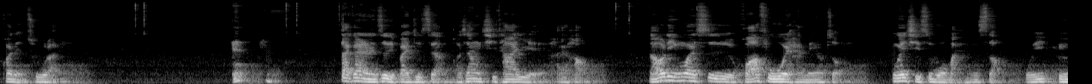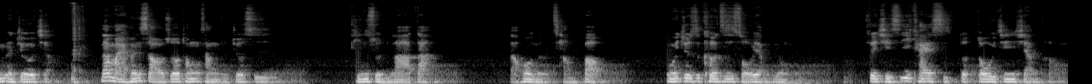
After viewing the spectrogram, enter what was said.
快点出来。大概呢，这礼拜就这样，好像其他也还好。然后另外是华福我也还没有走，因为其实我买很少，我原本就有讲，那买很少的时候，通常你就是停损拉大，然后呢长报，因为就是克制手痒用的，所以其实一开始都都已经想好了，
